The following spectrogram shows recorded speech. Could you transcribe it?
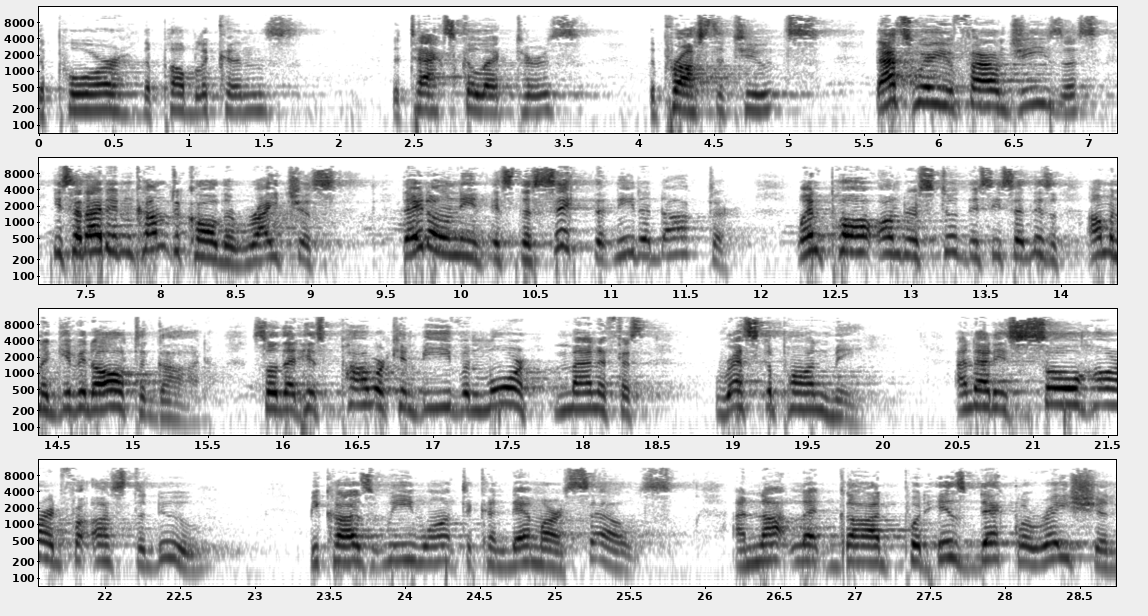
the poor, the publicans, the tax collectors, the prostitutes. That's where you found Jesus. He said, I didn't come to call the righteous. They don't need, it's the sick that need a doctor. When Paul understood this, he said, Listen, I'm going to give it all to God so that his power can be even more manifest, rest upon me. And that is so hard for us to do because we want to condemn ourselves and not let God put his declaration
